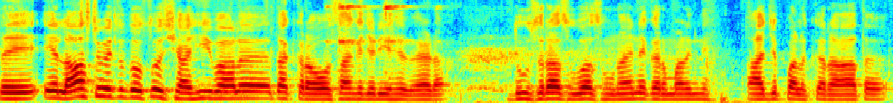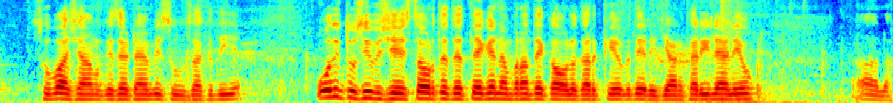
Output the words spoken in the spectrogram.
ਤੇ ਇਹ ਲਾਸਟ ਵਿੱਚ ਦੋਸਤੋ, ਸ਼ਾਹੀਵਾਲ ਦਾ ਕ੍ਰੋਸ ਅੰਗ ਜਿਹੜੀ ਇਹ ਵੈੜ ਆ। ਦੂਸਰਾ ਸੂਆ ਸੂਣਾ ਇਹਨੇ ਕਰਮ ਵਾਲੀ ਨੇ। ਅੱਜ ਭਲਕ ਰਾਤ ਸਵੇਰ ਸ਼ਾਮ ਕਿਸੇ ਟਾਈਮ ਵੀ ਸੂ ਸਕਦੀ ਆ। ਉਹਦੀ ਤੁਸੀਂ ਵਿਸ਼ੇਸ਼ ਤੌਰ ਤੇ ਦਿੱਤੇ ਗਏ ਨੰਬਰਾਂ ਤੇ ਕਾਲ ਕਰਕੇ ਵਧੇਰੇ ਜਾਣਕਾਰੀ ਲੈ ਲਿਓ। ਆ ਲਓ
